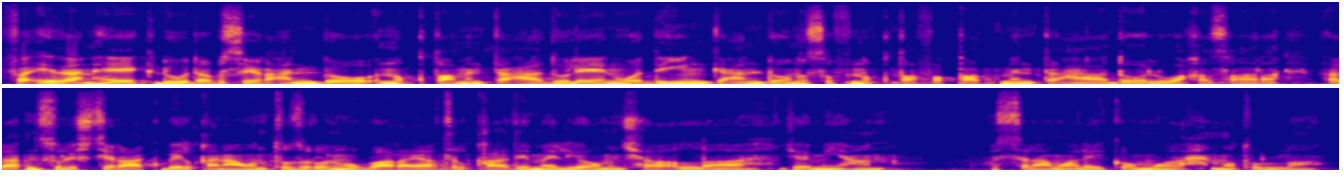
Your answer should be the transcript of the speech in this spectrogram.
فاذا هيك دودا بصير عنده نقطة من تعادلين ودينج عنده نصف نقطة فقط من تعادل وخسارة. فلا تنسوا الاشتراك بالقناة وانتظروا المباريات القادمة اليوم إن شاء الله جميعا. والسلام عليكم ورحمة الله.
